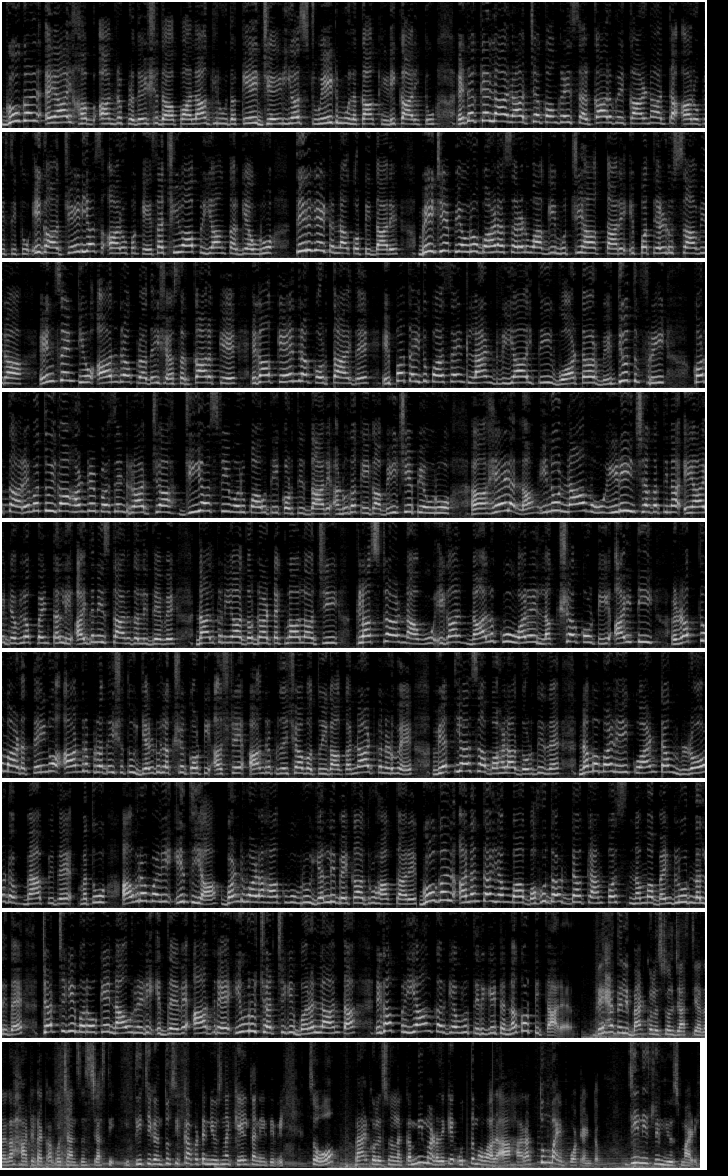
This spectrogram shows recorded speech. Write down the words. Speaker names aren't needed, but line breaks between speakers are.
Google AI hub Andhra ಪ್ರದೇಶದ ಪಾಲಾಗಿರುವುದಕ್ಕೆ JDS tweet ಮೂಲಕ ಕಿಡಿಕಾರಿತು ಇದಕ್ಕೆಲ್ಲ ರಾಜ್ಯ ಕಾಂಗ್ರೆಸ್ ಸರ್ಕಾರವೇ ಕಾರಣ ಅಂತ ಆರೋಪಿಸಿತು ಈಗ ಜೆಡಿಎಸ್ ಆರೋಪಕ್ಕೆ ಸಚಿವ ಪ್ರಿಯಾಂಕ್ ಖರ್ಗೆ ಅವರು ತಿರುಗೇಟನ್ನ ಕೊಟ್ಟಿದ್ದಾರೆ. ಬಿಜೆಪಿಯವರು ಬಹಳ ಸರಳವಾಗಿ ಮುಚ್ಚಿ ಹಾಕ್ತಾರೆ. ಇಪ್ಪತ್ತೆರಡು ಸಾವಿರ ಇನ್ಸೆಂಟಿವ್ ಆಂಧ್ರ ಪ್ರದೇಶ ಸರ್ಕಾರಕ್ಕೆ ಈಗ ಕೇಂದ್ರ ಕೊಡ್ತಾ ಇದೆ. ಇಪ್ಪತ್ತೈದು ಪರ್ಸೆಂಟ್ ಲ್ಯಾಂಡ್ ರಿಯಾಯಿತಿ, ವಾಟರ್, ವಿದ್ಯುತ್ ಫ್ರೀ ಕೊಡ್ತಾರೆ ಮತ್ತು ಈಗ ಹಂಡ್ರೆಡ್ ಪರ್ಸೆಂಟ್ ರಾಜ್ಯ ಜಿ ಎಸ್ ಟಿ ಮರುಪಾವತಿ ಕೊಡ್ತಿದ್ದಾರೆ ಅನ್ನೋದಕ್ಕೆ ಈಗ ಬಿಜೆಪಿಯವರು ಹೇಳಲ್ಲ. ಇನ್ನು ನಾವು ಇಡೀ ಜಗತ್ತಿನ ಎ ಐ ಡೆವಲಪ್ಮೆಂಟ್ ಅಲ್ಲಿ ಐದನೇ ಸ್ಥಾನದಲ್ಲಿದ್ದೇವೆ. ನಾಲ್ಕನೆಯ ದೊಡ್ಡ ಟೆಕ್ನಾಲಜಿ ಕ್ಲಸ್ಟರ್ ನಾವು ಈಗ ನಾಲ್ಕೂವರೆ ಲಕ್ಷ ಕೋಟಿ ಐ ಟಿ ರಫ್ತು ಮಾಡುತ್ತೆ. ಇನ್ನು ಆಂಧ್ರ ಪ್ರದೇಶದ್ದು ಎರಡು ಲಕ್ಷ ಕೋಟಿ ಅಷ್ಟೇ. ಆಂಧ್ರ ಪ್ರದೇಶ ಮತ್ತು ಈಗ ಕರ್ನಾಟಕ ನಡುವೆ ವ್ಯತ್ಯಾಸ ಬಹಳ ದೊಡ್ಡದಿದೆ ನಮ್ಮ ಬಳಿ ಕ್ವಾಂಟಮ್ ರೋಡ್ ಮ್ಯಾಪ್ ಇದೆ ಮತ್ತು ಅವರ ಬಳಿ ಇದೆಯಾ? ಬಂಡವಾಳ ಹಾಕುವವರು ಎಲ್ಲಿ ಬೇಕಾದ್ರೂ ಹಾಕ್ತಾರೆ. ಗೂಗಲ್ ಅನಂತ ಎಂಬ ಬಹುದೊಡ್ಡ ಕ್ಯಾಂಪಸ್ ನಮ್ಮ ಬೆಂಗಳೂರಿನಲ್ಲಿದೆ. ಚರ್ಚಿಗೆ ಬರೋಕೆ ನಾವು ರೆಡಿ ಇದ್ದೇವೆ. ಆದ್ರೆ ಇವರು ಚರ್ಚಿಗೆ ಬರಲ್ಲ ಅಂತ ಈಗ ಪ್ರಿಯಾಂಕರ್ಗೆ ಅವರು ತಿರುಗೇಟನ್ನ ಕೊಟ್ಟಿದ್ದಾರೆ.
ದೇಹದಲ್ಲಿ ಬ್ಯಾಡ್ ಕೊಲೆಸ್ಟ್ರಾಲ್ ಜಾಸ್ತಿ ಆದಾಗ ಹಾರ್ಟ್ ಅಟ್ಯಾಕ್ ಆಗೋ ಚಾನ್ಸಸ್ ಜಾಸ್ತಿ. ಇತ್ತೀಚೆಗಂತೂ ಸಿಕ್ಕಾಪಟ್ಟೆ ನ್ಯೂಸ್ನ ಕೇಳ್ತಾನೆ ಇದ್ದೀವಿ ಸೊ ಬ್ಯಾಡ್ ಕೊಲೆಸ್ಟ್ರಾಲ್ನ ಕಮ್ಮಿ ಮಾಡೋದಕ್ಕೆ ಉತ್ತಮವಾದ ಆಹಾರ ತುಂಬ ಇಂಪಾರ್ಟೆಂಟು ಜೀನಿ ಸ್ಲಿಮ್ ಯೂಸ್ ಮಾಡಿ.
